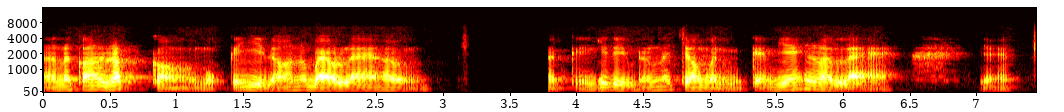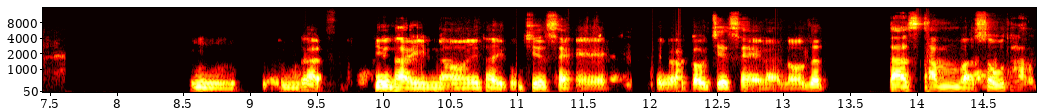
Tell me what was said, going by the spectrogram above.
Đó, nó có rất còn một cái gì đó nó bao la hơn. Và cái cái điều đó nó cho mình cảm giác rất là lạ. Dạ. Ừm, đúng thật. Như thầy nói, thầy cũng chia sẻ, thầy có câu chia sẻ là nó rất xa xăm và sâu thẳm,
